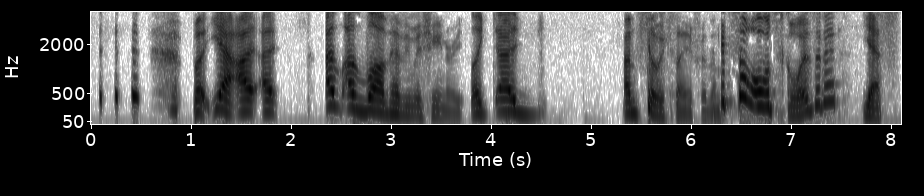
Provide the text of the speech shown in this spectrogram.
but yeah, I, I I I love heavy machinery. Like I I'm so excited for them. It's so old school, isn't it? Yes.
